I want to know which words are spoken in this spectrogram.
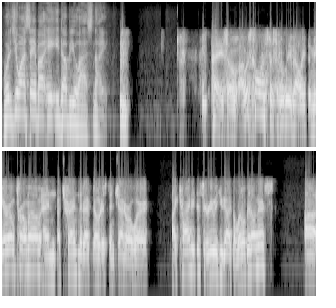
what did you want to say about AEW last night? Hey, so I was calling specifically about like the Miro promo and a trend that I've noticed in general where I kind of disagree with you guys a little bit on this. Uh,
